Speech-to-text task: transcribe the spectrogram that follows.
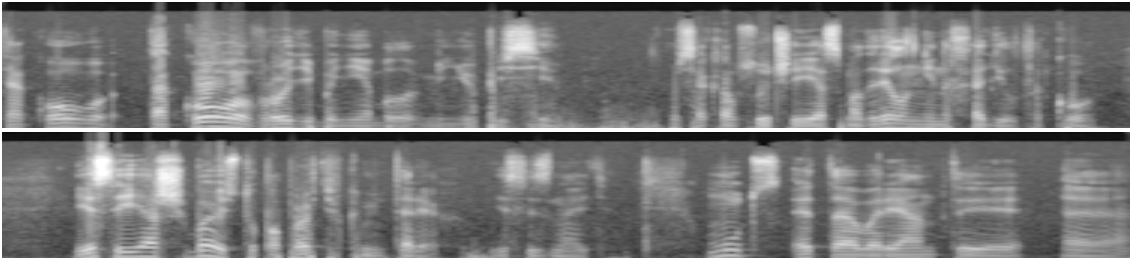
такого, такого вроде бы не было в меню PC. Во всяком случае, я смотрел, не находил такого. Если я ошибаюсь, то поправьте в комментариях, если знаете. Moods это варианты э,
